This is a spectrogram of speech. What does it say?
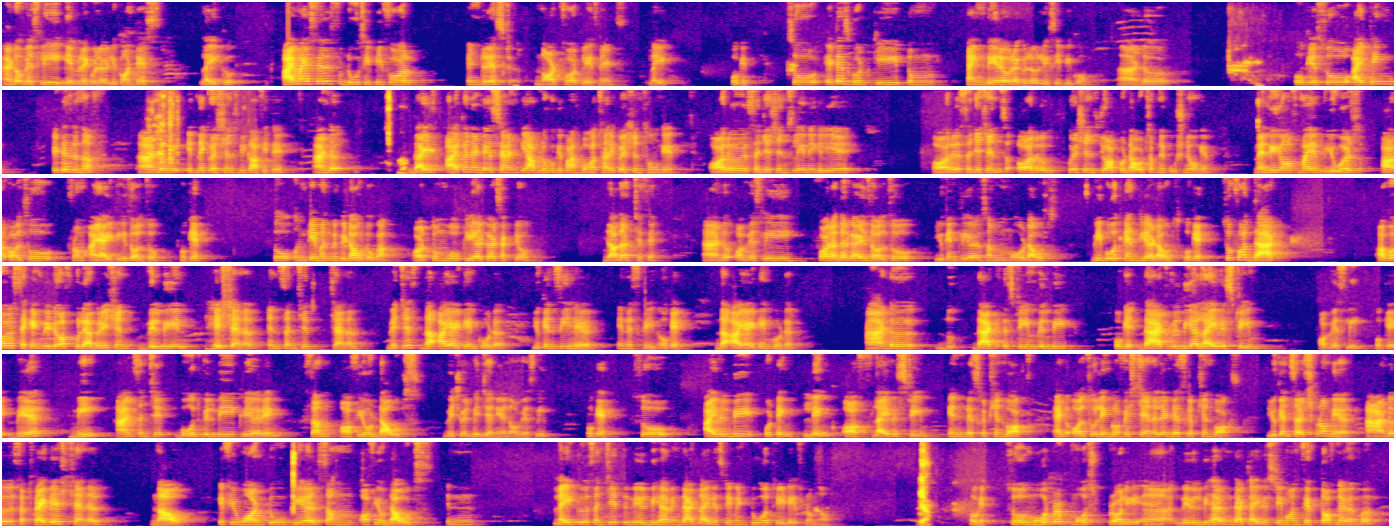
and obviously give regularly contests like i myself do cp for interest not for placements like okay. So it is good कि तुम time दे रहे हो regularly CP को and okay so I think it is enough and इतने questions भी काफ़ी थे and guys I can understand कि आप लोगों के पास बहुत सारे क्वेश्चंस होंगे और सजेशंस लेने के लिए और सजेशंस और क्वेश्चंस जो आपको डाउट्स अपने पूछने होंगे। many of my viewers are also from IITs also okay? तो उनके मन में भी doubt होगा और तुम वो clear कर सकते हो ज़्यादा अच्छे से। And obviously for other guys also, you can clear some more doubts. we both can clear doubts okay? So for that our second video of collaboration will be in his channel in Sanchit channel which is the IITian Coder. You can see here in the screen okay? The IITian Coder. And uh, that stream will be okay that will be a live stream obviously okay where me and sanchit both will be clearing some of your doubts which will be genuine obviously okay. So i will be putting link of live stream in description box and also link of his channel in description box. You can search from here and uh, subscribe his channel now if you want to clear some of your doubts in like uh, sanchit we will be having that live stream in two or three days from now. Yeah. Okay. So more pro- most probably uh, we will be having that live stream on 5th of november.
